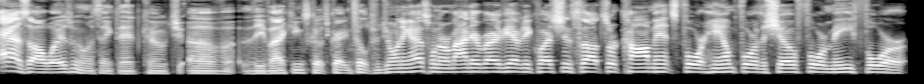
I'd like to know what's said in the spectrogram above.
As always, we want to thank the head coach of the Vikings, Coach Creighton Phillips, for joining us. want to remind everybody if you have any questions, thoughts, or comments for him, for the show, for me, for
